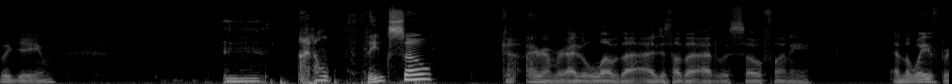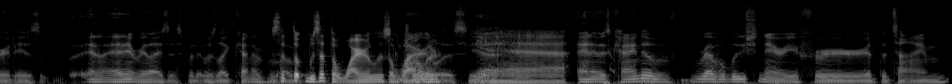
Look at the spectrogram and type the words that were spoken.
the game? Mm, I don't think so. God, I remember. I love that. I just thought that ad was so funny. And the Wavebird is and I didn't realize this, but it was like kind of Was that the, was that the wireless the controller? wireless, yeah. yeah. and it was kind of revolutionary for the time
